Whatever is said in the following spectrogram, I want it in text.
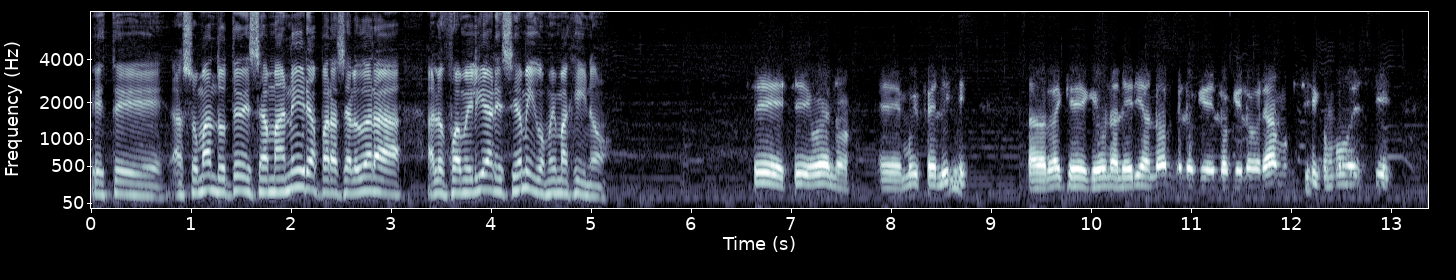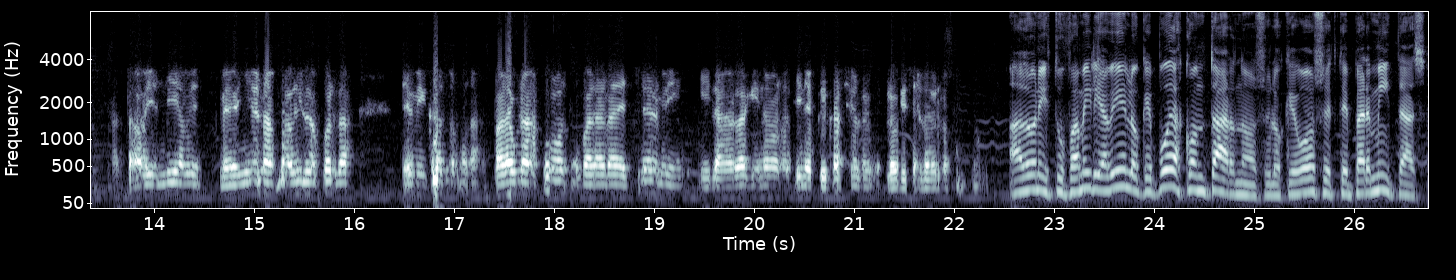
este, asomándote de esa manera para saludar a, a los familiares y amigos, me imagino? Sí, sí, bueno, eh, muy feliz la verdad que, que una alegría enorme lo que lo que logramos, sí, como vos decís, hasta hoy en día me, venían a abrir la puerta de mi casa para, una foto, para agradecerme y la verdad que no, no tiene explicación lo, que se logró. Adonis, tu familia bien, lo que puedas contarnos, lo que vos te este, permitas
